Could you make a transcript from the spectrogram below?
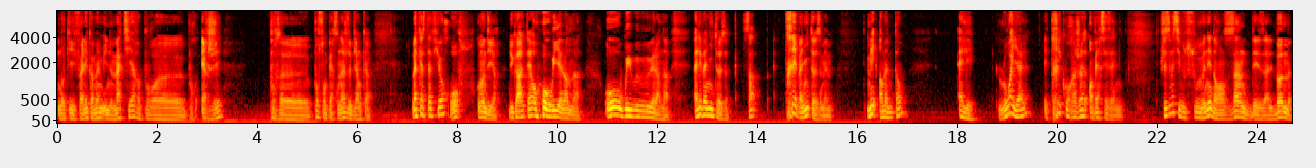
donc il fallait quand même une matière pour, euh, pour Hergé, pour, euh, pour son personnage de Bianca. La Castafiore, oh, comment dire, du caractère, oh oui, elle en a. Oh oui, oui, oui, elle en a. Elle est vaniteuse, ça, très vaniteuse même. Mais en même temps, elle est loyale et très courageuse envers ses amis. Je ne sais pas si vous vous souvenez, dans un des albums,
